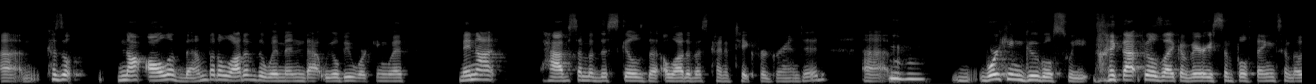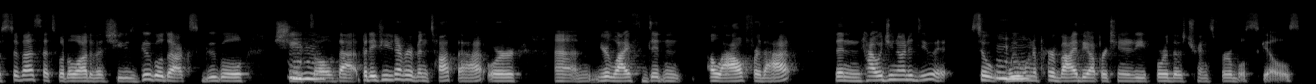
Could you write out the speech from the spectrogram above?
Because um, not all of them, but a lot of the women that we'll be working with may not have some of the skills that a lot of us kind of take for granted. Um, mm-hmm working Google Suite. Like that feels like a very simple thing to most of us. That's what a lot of us use Google Docs, Google Sheets, mm-hmm. all of that. But if you've never been taught that or um, your life didn't allow for that, then how would you know how to do it? So mm-hmm. we want to provide the opportunity for those transferable skills.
